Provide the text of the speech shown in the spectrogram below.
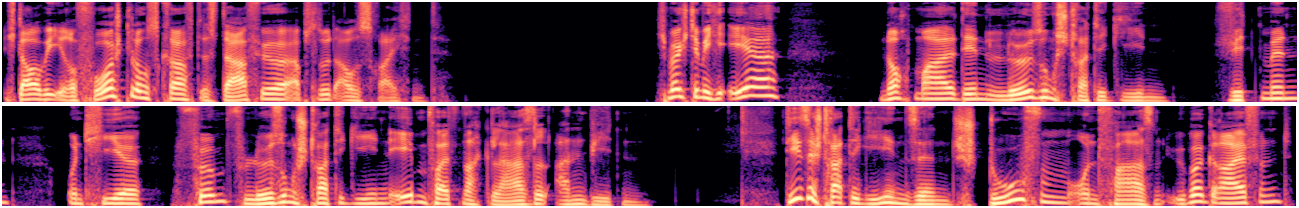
Ich glaube, Ihre Vorstellungskraft ist dafür absolut ausreichend. Ich möchte mich eher nochmal den Lösungsstrategien widmen und hier fünf Lösungsstrategien ebenfalls nach Glasel anbieten. Diese Strategien sind stufen- und phasenübergreifend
